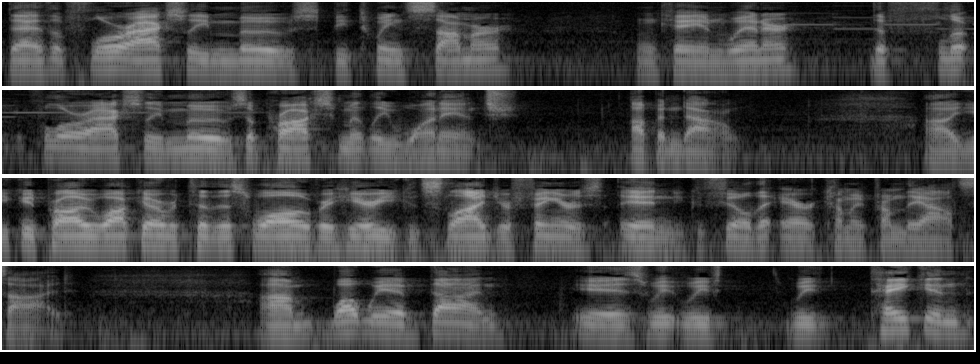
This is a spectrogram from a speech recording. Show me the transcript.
That the floor actually moves between summer, okay, and winter. The flo- floor actually moves approximately one inch up and down. Uh, you could probably walk over to this wall over here. You could slide your fingers in. You could feel the air coming from the outside. Um, what we have done is we, we've we've taken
